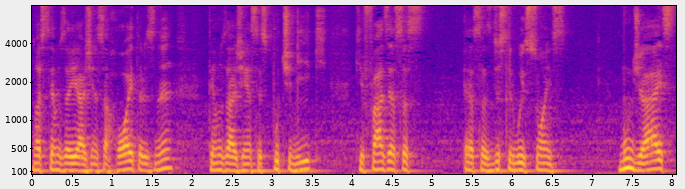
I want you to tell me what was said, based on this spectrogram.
Nós temos aí a agência Reuters, né? temos a agência Sputnik, que faz essas, essas distribuições mundiais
